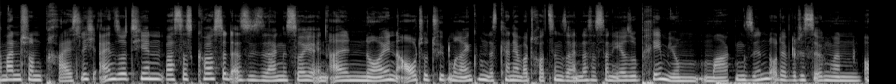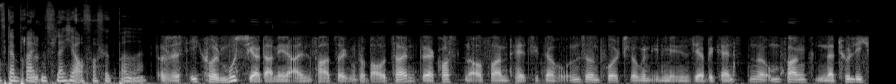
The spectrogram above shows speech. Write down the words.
Kann man schon preislich einsortieren, was das kostet? Also Sie sagen, es soll ja in allen neuen Autotypen reinkommen. Das kann ja aber trotzdem sein, dass es dann eher so Premium-Marken sind oder wird es irgendwann auf der breiten Fläche auch verfügbar sein? Also das E-Call muss ja dann in allen Fahrzeugen verbaut sein. Der Kostenaufwand hält sich nach unseren Vorstellungen eben in sehr begrenztem Umfang. Natürlich,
